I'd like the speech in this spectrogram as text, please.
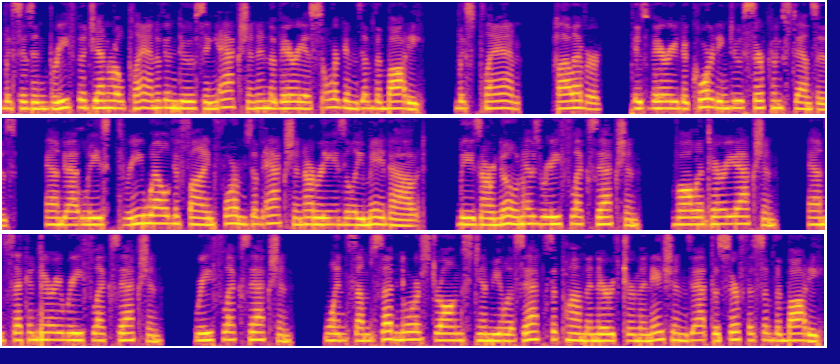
This is in brief the general plan of inducing action in the various organs of the body. This plan, however, is varied according to circumstances, and at least three well-defined forms of action are easily made out. These are known as reflex action, voluntary action, and secondary reflex action. Reflex action, when some sudden or strong stimulus acts upon the nerve terminations at the surface of the body,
